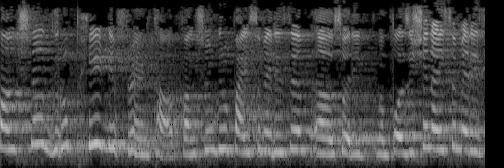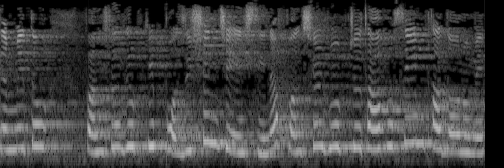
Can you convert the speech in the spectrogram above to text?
फंक्शनल ग्रुप ही डिफरेंट था. Functional group isomerism sorry position isomerism में तो फंक्शनल ग्रुप की पोजीशन चेंज थी ना? फंक्शनल ग्रुप जो था वो सेम था दोनों में।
